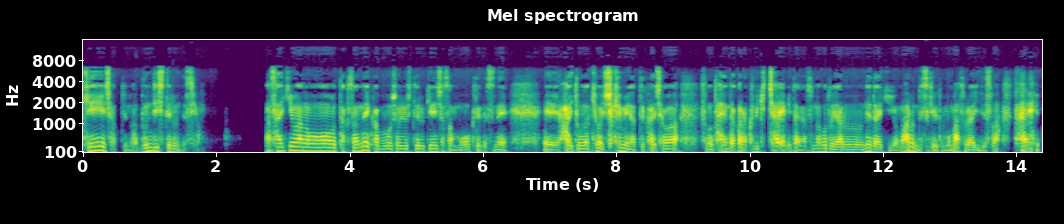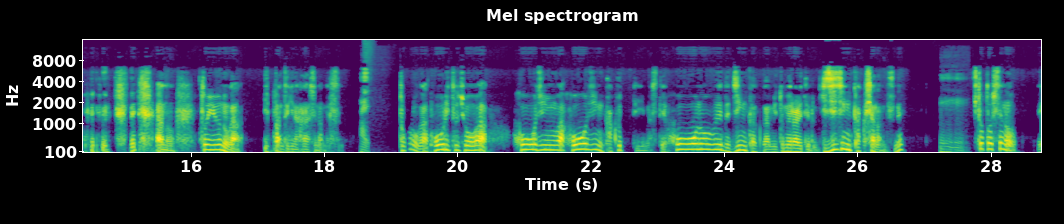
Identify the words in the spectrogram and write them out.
経営者っていうのは分離してるんですよ。まあ、最近はあのたくさんね、株を所有している経営者さんも多くてですね、えー配当だけは一生懸命やって会社はその大変だから首切っちゃえみたいな、そんなことをやるね、大企業もあるんですけれども、まあそれはいいですわ。はい。ね、あの、というのが一般的な話なんです。はい。ところが法律上は、法人は法人格って言いまして、法の上で人格が認められている疑似人格者なんですね。うん、人としての、え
